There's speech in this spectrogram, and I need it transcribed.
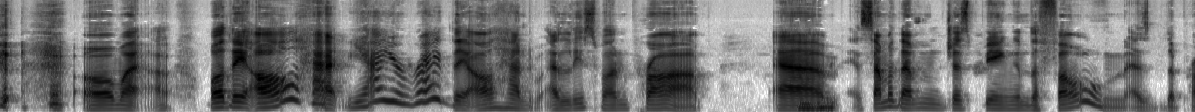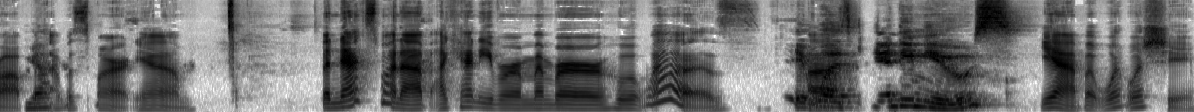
oh my uh, well they all had yeah you're right they all had at least one prop um some of them just being the phone as the prop Yeah. that was smart yeah the next one up i can't even remember who it was It Uh, was Kandy Muse, yeah but what was she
